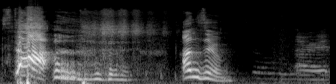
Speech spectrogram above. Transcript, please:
Stop! unzoom. All right.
